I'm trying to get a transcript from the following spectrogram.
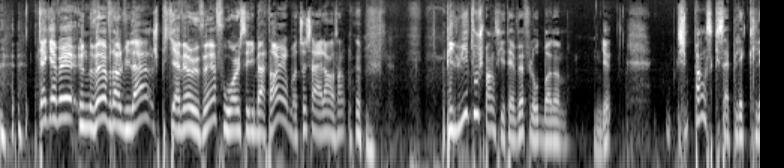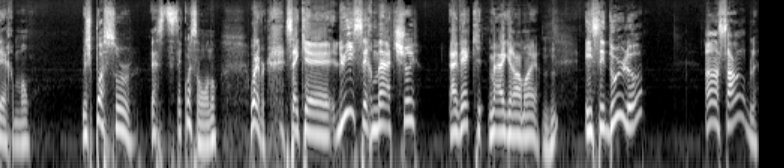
Quand il y avait une veuve dans le village, puis qu'il y avait un veuf ou un célibataire, bah, tu sais, ça allait ensemble. puis lui, tout, je pense qu'il était veuf et l'autre bonhomme. Je pense qu'il s'appelait Clermont. Mais je suis pas sûr. C'était quoi son nom? Whatever. C'est que lui, il s'est rematché avec ma grand-mère. Et ces deux-là, ensemble,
